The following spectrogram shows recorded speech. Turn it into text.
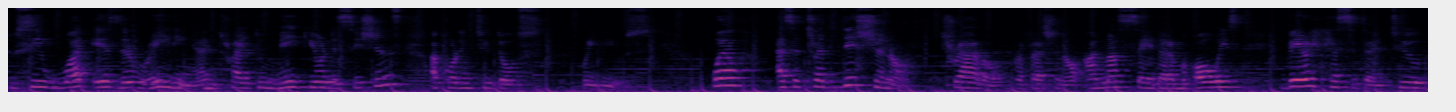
to see what is the rating and try to make your decisions according to those reviews. Well, as a traditional travel professional, I must say that I'm always very hesitant to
